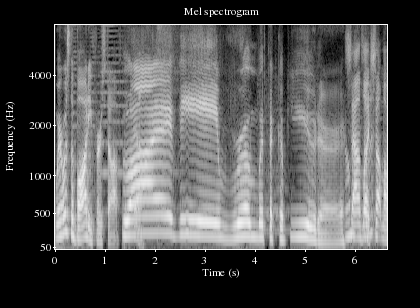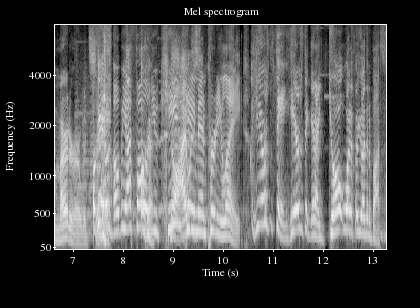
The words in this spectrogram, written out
Where was the body first off? By the room with the computer. Sounds like something a murderer would say. Okay, Obi, I followed Okay. you. Kian No, I came was- in pretty late. Here's the thing. Here's the thing, and I don't want to throw you under the bus.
